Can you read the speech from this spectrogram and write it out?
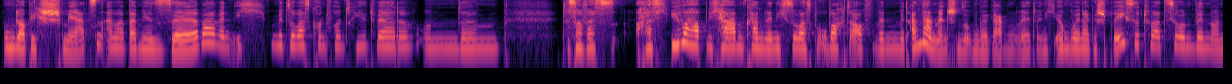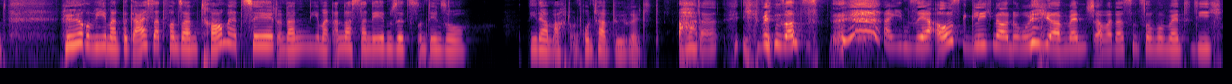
unglaublich schmerzen. Einmal bei mir selber, wenn ich mit sowas konfrontiert werde und ähm, das ist auch was, was ich überhaupt nicht haben kann, wenn ich sowas beobachte, auch wenn mit anderen Menschen so umgegangen wird. Wenn ich irgendwo in einer Gesprächssituation bin und höre, wie jemand begeistert von seinem Traum erzählt und dann jemand anders daneben sitzt und den so niedermacht und runterbügelt. Ah, da, ich bin sonst ein sehr ausgeglichener und ruhiger Mensch, aber das sind so Momente, die ich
